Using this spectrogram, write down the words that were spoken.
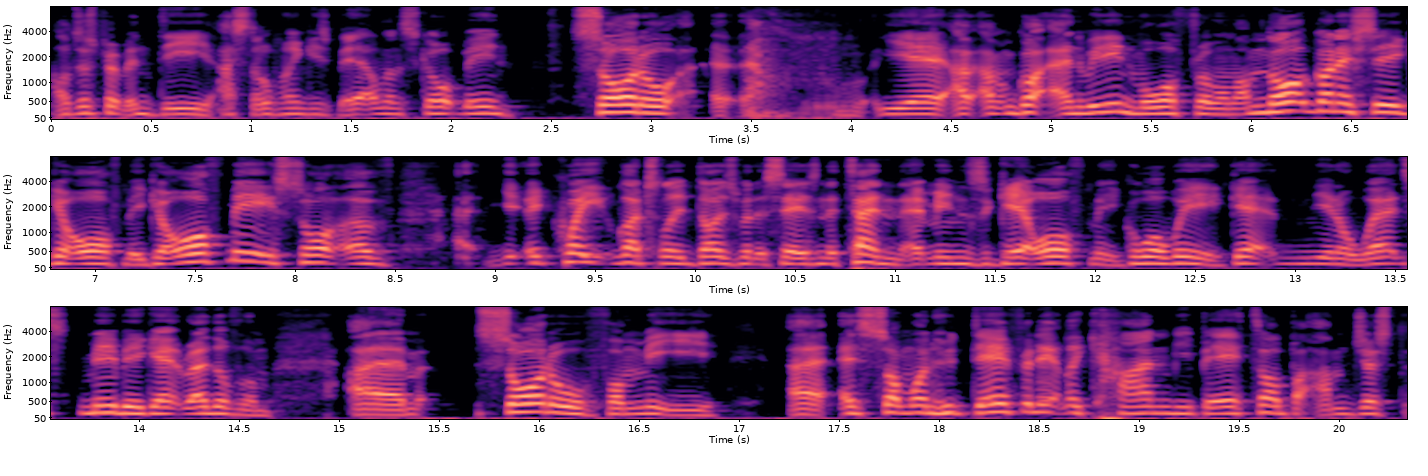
I'll just put him in D. I still think he's better than Scott Bain. Soro, uh, yeah, I, am got, and we need more from him. I'm not gonna say get off me. Get off me is sort of, it quite literally does what it says in the tin. It means get off me, go away, get, you know, let's maybe get rid of them. Um, Soro for me uh, is someone who definitely can be better, but I'm just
